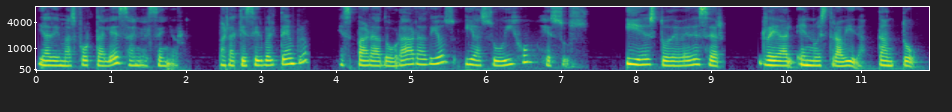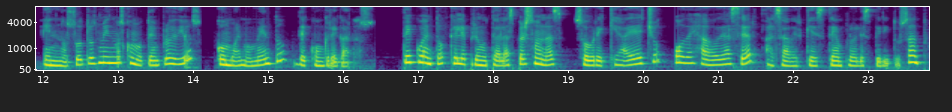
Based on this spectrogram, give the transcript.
y además fortaleza en el Señor. ¿Para qué sirve el templo? Es para adorar a Dios y a su Hijo Jesús. Y esto debe de ser real en nuestra vida, tanto en nosotros mismos como templo de Dios, como al momento de congregarnos. Te cuento que le pregunté a las personas sobre qué ha hecho o dejado de hacer al saber que es templo del Espíritu Santo.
